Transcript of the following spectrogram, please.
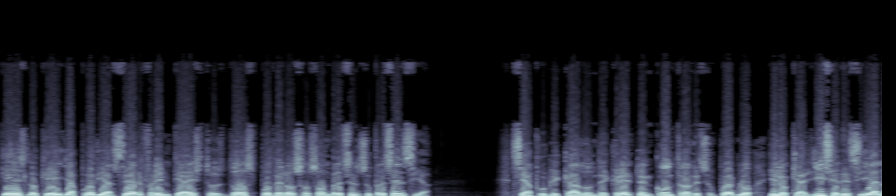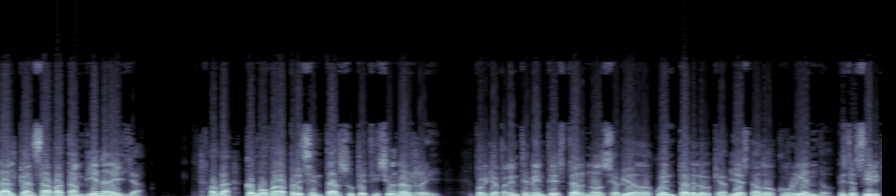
¿Qué es lo que ella puede hacer frente a estos dos poderosos hombres en su presencia? Se ha publicado un decreto en contra de su pueblo y lo que allí se decía la alcanzaba también a ella. Ahora, ¿cómo va a presentar su petición al rey? Porque aparentemente Esther no se había dado cuenta de lo que había estado ocurriendo, es decir,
